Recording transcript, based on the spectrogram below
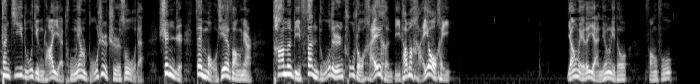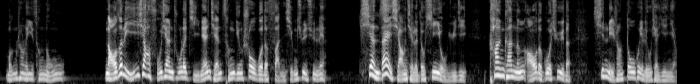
但缉毒警察也同样不是吃素的，甚至在某些方面，他们比贩毒的人出手还狠，比他们还要黑。杨伟的眼睛里头仿佛蒙上了一层浓雾，脑子里一下浮现出了几年前曾经受过的反刑讯训练，现在想起来都心有余悸，堪堪能熬得过去的，心理上都会留下阴影。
